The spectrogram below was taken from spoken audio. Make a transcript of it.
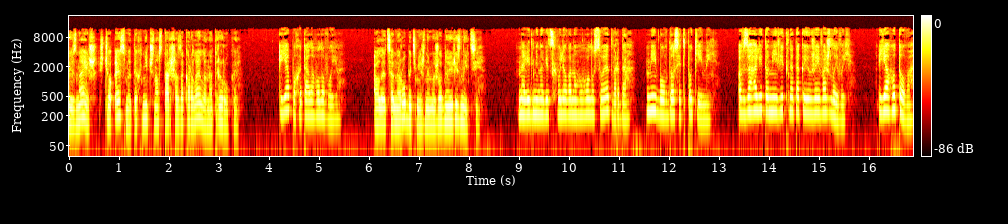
Ти знаєш, що Есме технічно старша за Карлайла на три роки, Я похитала головою. але це не робить між ними жодної різниці. На відміну від схвильованого голосу Едварда, мій був досить спокійний. Взагалі-то мій вік не такий уже й важливий. Я готова.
